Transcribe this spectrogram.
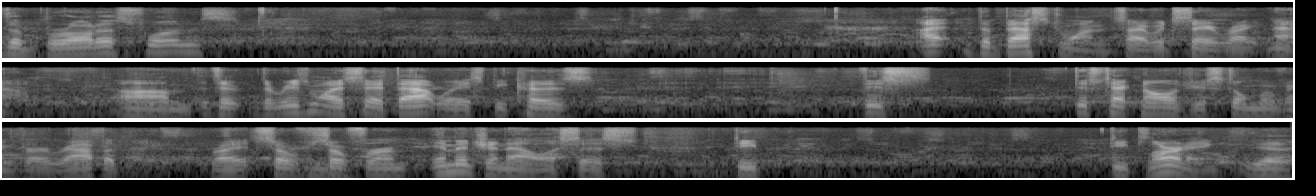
the broadest ones. I, the best ones, I would say right now. Um, the, the reason why I say it that way is because this, this technology is still moving very rapidly, right? So, so for image analysis, deep, deep learning, Yeah.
